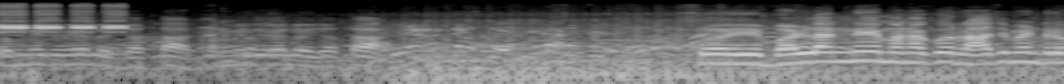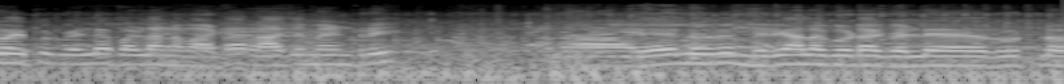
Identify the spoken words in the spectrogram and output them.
తొమ్మిది వేలు జత తొమ్మిది వేలు జత. సో ఈ బళ్ళన్నీ మనకు రాజమండ్రి వైపుకి వెళ్ళే బళ్ళు అన్నమాట. రాజమండ్రి ఏలూరు మిర్యాలగూడకు వెళ్ళే రూట్లో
